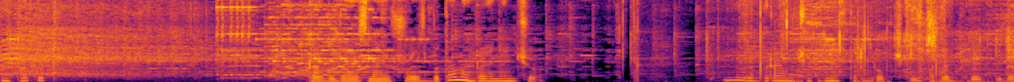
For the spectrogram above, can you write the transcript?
Вот так вот. Правда, да, я знаю, что я с ботами играю, но ничего. И забираем черные стардропчики и своих рейд туда.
